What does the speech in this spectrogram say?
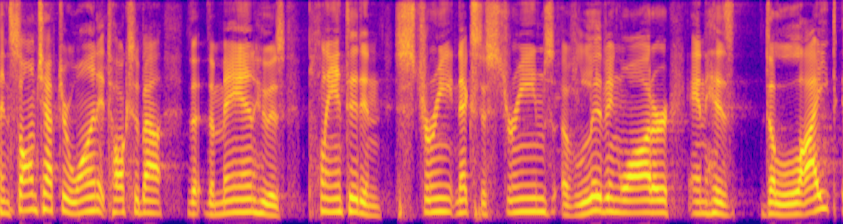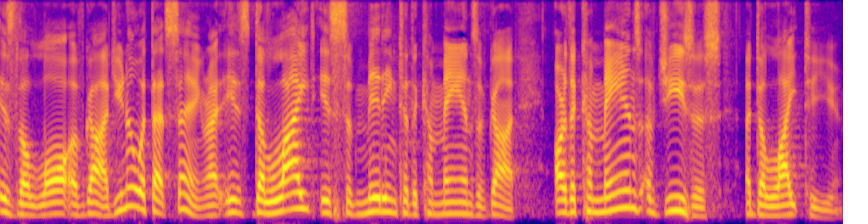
In Psalm chapter 1, it talks about the, the man who is planted in stream, next to streams of living water, and his delight is the law of God. You know what that's saying, right? His delight is submitting to the commands of God. Are the commands of Jesus a delight to you?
